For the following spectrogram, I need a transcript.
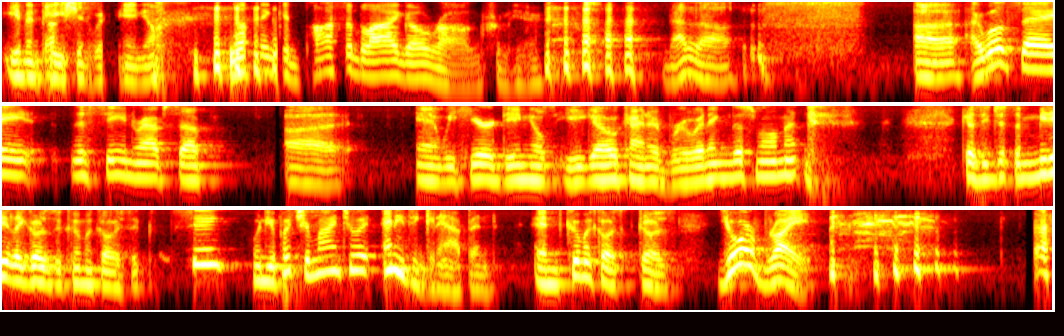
even patient with Daniel. Nothing could possibly go wrong from here. Not at all. Uh, I will say this scene wraps up, uh, and we hear Daniel's ego kind of ruining this moment because he just immediately goes to Kumiko. He's like, "See, when you put your mind to it, anything can happen." And Kumiko goes, "You're right."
